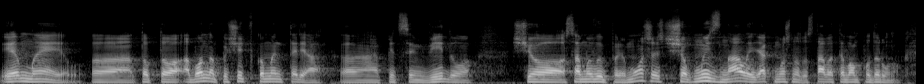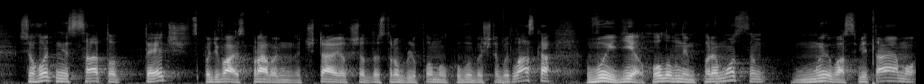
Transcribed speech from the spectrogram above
емейл, е, тобто або напишіть в коментарях е, під цим відео, що саме ви переможете, щоб ми знали, як можна доставити вам подарунок. Сьогодні Сато Теч, сподіваюсь, правильно читаю, якщо десь роблю помилку, вибачте, будь ласка, ви є головним переможцем. Ми вас вітаємо.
